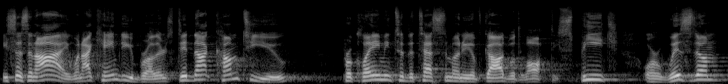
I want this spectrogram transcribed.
He says, And I, when I came to you, brothers, did not come to you proclaiming to the testimony of God with lofty speech or wisdom,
